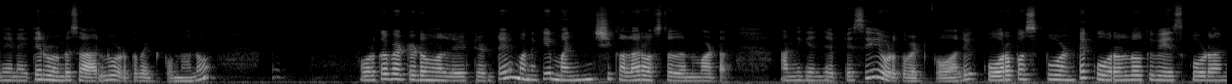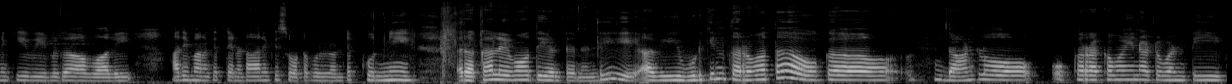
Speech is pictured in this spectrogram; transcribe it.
నేనైతే రెండు సార్లు ఉడకబెట్టుకున్నాను. ఉడకబెట్టడం వల్ల ఏంటంటే మనకి మంచి కలర్ వస్తుంది అనమాట అందుకని చెప్పేసి ఉడకబెట్టుకోవాలి. కూర పసుపు అంటే కూరల్లోకి వేసుకోవడానికి వీలుగా అవ్వాలి. అది మనకి తినడానికి సూటబుల్ అంటే కొన్ని రకాలు ఏమవుతాయి అంటేనండి అవి ఉడికిన తర్వాత ఒక దాంట్లో ఒక రకమైనటువంటి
